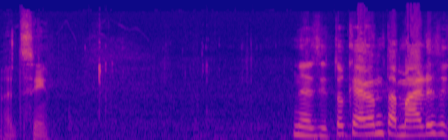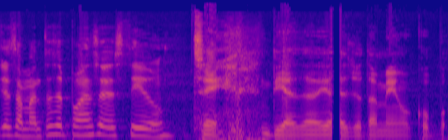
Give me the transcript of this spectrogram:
Ah, Sí. Necesito que hagan tamales y que Samantha se ponga ese vestido. Sí, 10 de 10 yo también ocupo.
